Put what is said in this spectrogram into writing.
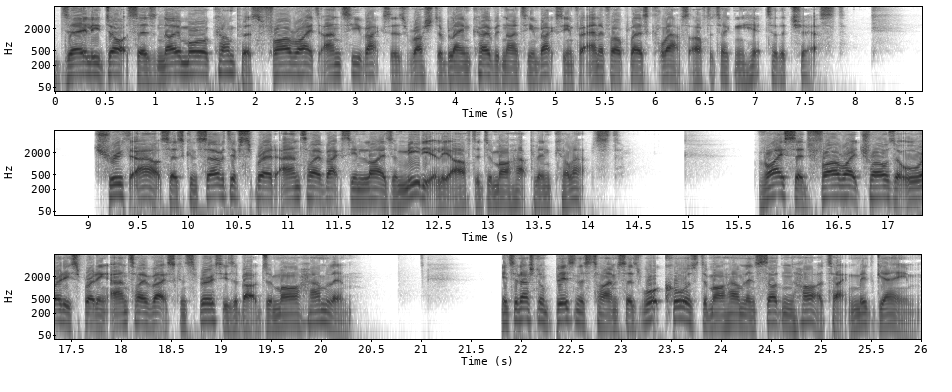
Daily Dot says no moral compass. Far right anti vaxxers rush to blame COVID 19 vaccine for NFL players' collapse after taking hit to the chest. Truth Out says conservatives spread anti vaccine lies immediately after Damar Hamlin collapsed. Vice said far right trolls are already spreading anti vax conspiracies about Damar Hamlin. International Business Times says what caused Damar Hamlin's sudden heart attack mid game?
